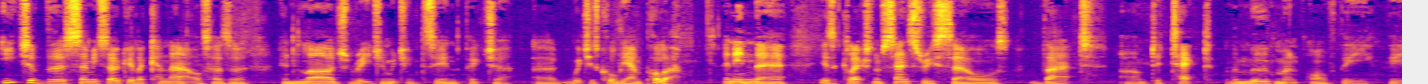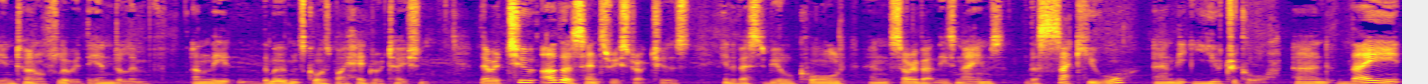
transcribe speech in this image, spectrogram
each of the semicircular canals has a enlarged region, which you can see in the picture, uh, which is called the ampulla. And in there is a collection of sensory cells that um, detect the movement of the, the internal fluid, the endolymph, and the, the movement's caused by head rotation. There are two other sensory structures in the vestibule called, and sorry about these names, the saccule and the utricle, and they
